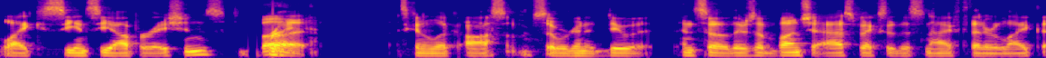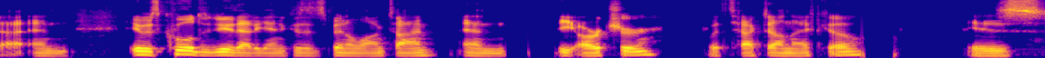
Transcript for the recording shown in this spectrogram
like CNC operations, but Right. it's going to look awesome. So we're going to do it. And so there's a bunch of aspects of this knife that are like that. And it was cool to do that again because it's been a long time. And the Archer with Tactile Knife Co. is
